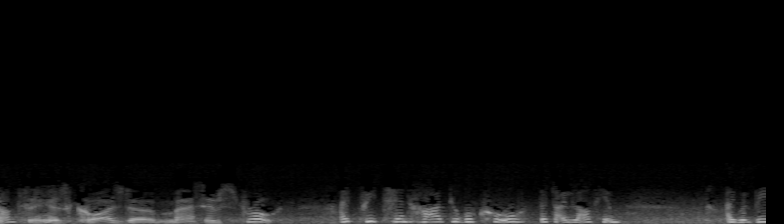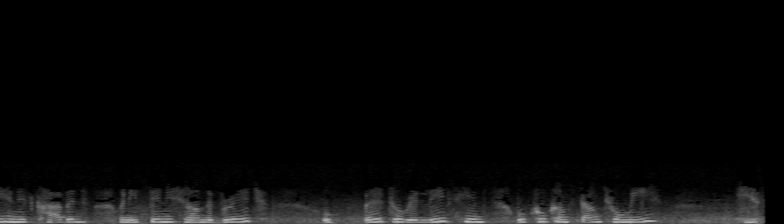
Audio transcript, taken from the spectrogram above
Something has caused a massive stroke. I pretend hard to Buku that I love him. I will be in his cabin when he finishes on the bridge. Umberto relieves him. Buku comes down to me. He is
